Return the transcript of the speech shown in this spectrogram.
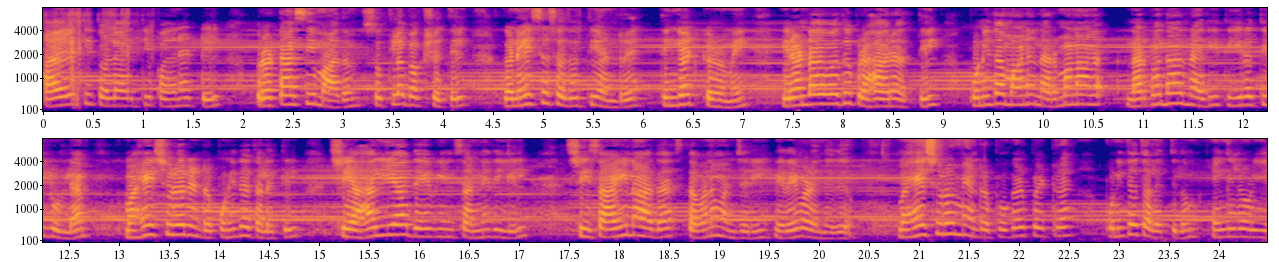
ஆயிரத்தி தொள்ளாயிரத்தி பதினெட்டில் புரட்டாசி மாதம் சுக்லபக்ஷத்தில் கணேச சதுர்த்தி அன்று திங்கட்கிழமை இரண்டாவது பிரகாரத்தில் புனிதமான நர்மனா நர்மதா நதி தீரத்தில் உள்ள மகேஸ்வரர் என்ற புனித தலத்தில் ஸ்ரீ அகல்யா தேவியின் சந்நிதியில் ஸ்ரீ சாய்நாத ஸ்தவன மஞ்சரி நிறைவடைந்தது. மகேஸ்வரம் என்ற புகழ்பெற்ற புனித தலத்திலும் எங்களுடைய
